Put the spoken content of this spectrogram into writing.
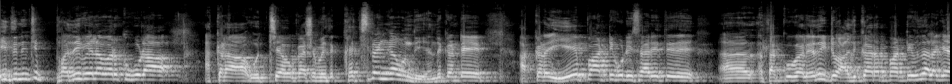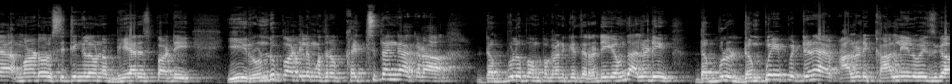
ఐదు నుంచి పదివేల వరకు కూడా అక్కడ వచ్చే అవకాశం అయితే ఖచ్చితంగా ఉంది. ఎందుకంటే అక్కడ ఏ పార్టీ కూడా ఈసారి అయితే తక్కువగా లేదు. ఇటు అధికార పార్టీ ఉంది. అలాగే మొన్నటి వరకు సిట్టింగ్లో ఉన్న బీఆర్ఎస్ పార్టీ ఈ రెండు పార్టీలు మాత్రం ఖచ్చితంగా అక్కడ డబ్బులు పంపకానికి అయితే రెడీగా ఉంది. ఆల్రెడీ డబ్బులు డంప్ అయి పెట్టిన ఆల్రెడీ కాలనీల వైజ్గా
